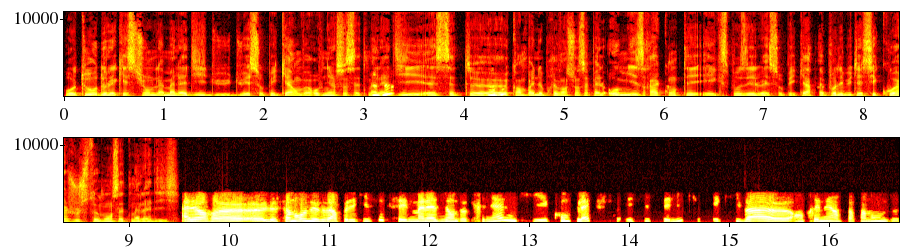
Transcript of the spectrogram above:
autour de la question de la maladie du, SOPK. On va revenir sur cette mhm. maladie. Cette euh, mhm. campagne de prévention s'appelle Omise, raconter et exposer le SOPK. Euh, pour débuter, c'est quoi justement cette maladie? Alors, euh, le syndrome des ovaires polykystiques, c'est une maladie endocrinienne qui est complexe et systémique et qui va entraîner un certain nombre de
